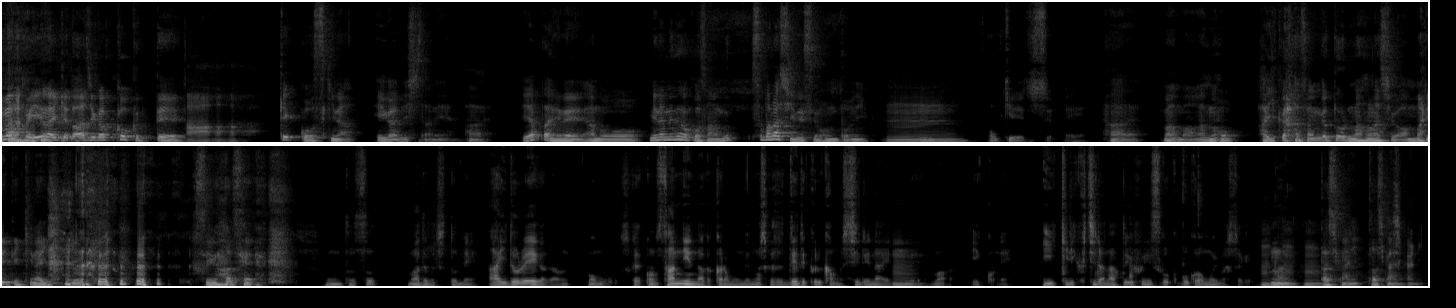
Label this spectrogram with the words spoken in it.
まく言えないけど味が濃くって、あ結構好きな映画でしたね。はい。やっぱりね、あの、南野陽子さん、素晴らしいですよ、本当に。あ、うーん。お綺麗ですよね。はい。まあまあ、あの、ハイカラさんが通るの話はあんまりできないっていう。すいません。本当そう。まあでもちょっとね、アイドル映画が、もうこの3人の中からもね、もしかしたら出てくるかもしれないので、うんまあ、一個ね、いい切り口だなというふうにすごく僕は思いましたけど。うんうんうん確かに、確かに。確かに。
